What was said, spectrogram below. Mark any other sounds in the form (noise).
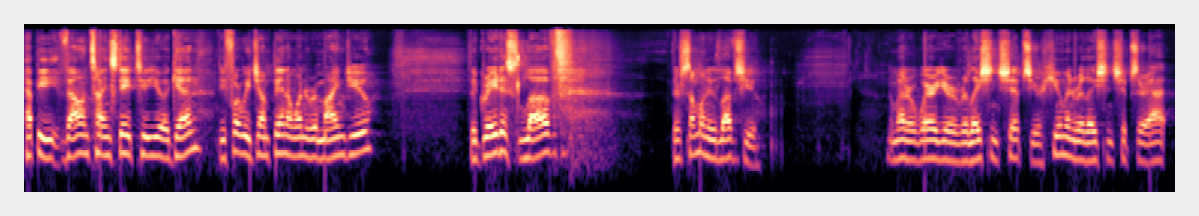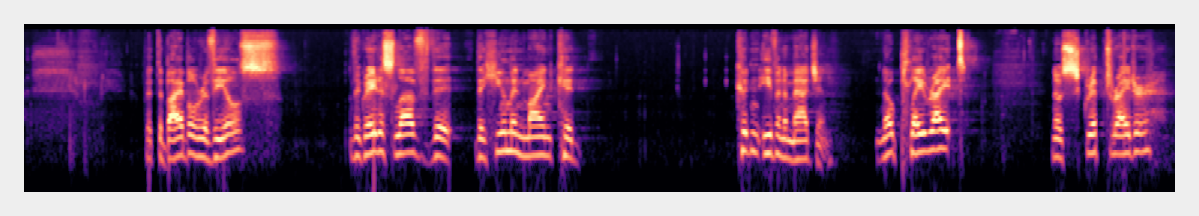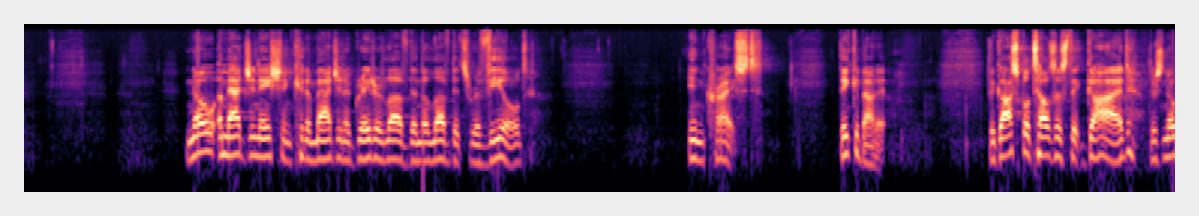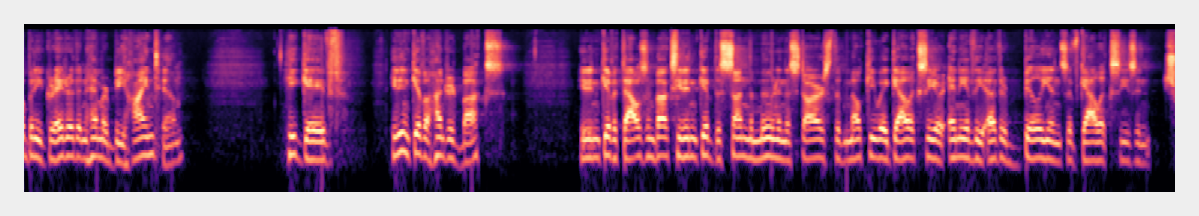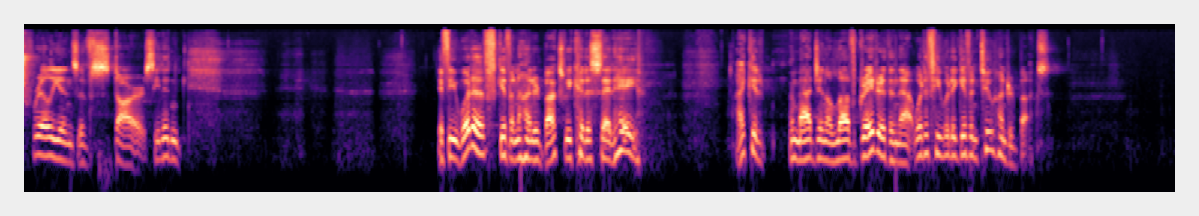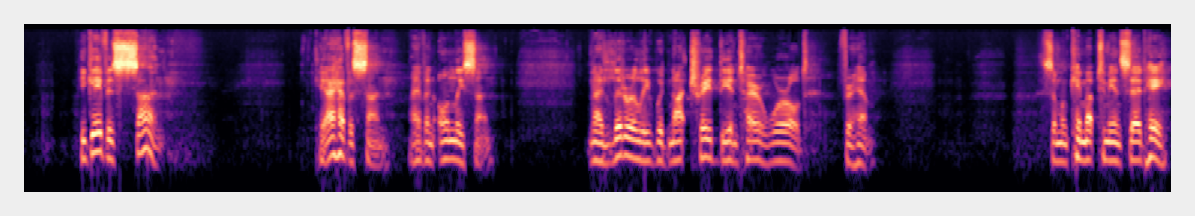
Happy Valentine's Day to you again. Before we jump in, I want to remind you the greatest love, there's someone who loves you. No matter where your relationships, your human relationships are at. But the Bible reveals the greatest love that the human mind could, couldn't even imagine. No playwright, no script writer, no imagination could imagine a greater love than the love that's revealed in Christ. Think about it. The gospel tells us that God, there's nobody greater than him or behind him. He gave, he didn't give a hundred bucks. He didn't give a thousand bucks. He didn't give the sun, the moon, and the stars, the Milky Way galaxy, or any of the other billions of galaxies and trillions of stars. He didn't. If he would have given a hundred bucks, we could have said, hey, I could imagine a love greater than that. What if he would have given 200 bucks? He gave his son. Okay, I have a son. I have an only son. And I literally would not trade the entire world for him. Someone came up to me and said, Hey,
